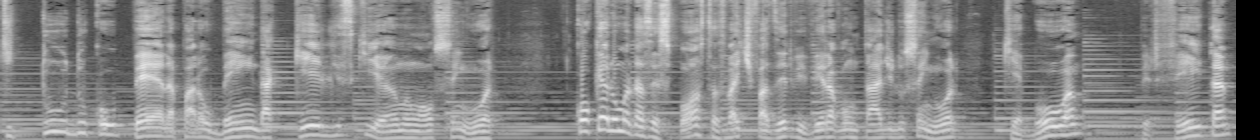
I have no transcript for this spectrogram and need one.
que tudo coopera para o bem daqueles que amam ao Senhor. Qualquer uma das respostas vai te fazer viver a vontade do Senhor, que é boa, perfeita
